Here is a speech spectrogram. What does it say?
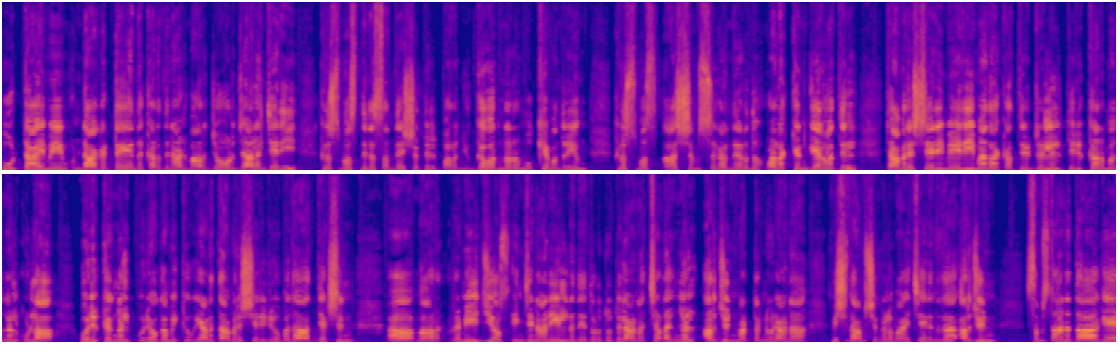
കൂട്ടായ്മയും ഉണ്ടാകട്ടെ എന്ന് കർദിനാൾമാർ ജോർജ് ആലഞ്ചേരി ക്രിസ്മസ് ദിന സന്ദേശത്തിൽ പറഞ്ഞു. ഗവർണറും മുഖ്യമന്ത്രിയും ക്രിസ്മസ് ആശംസകൾ നേർന്നു. വടക്കൻ കേരളത്തിൽ താമരശ്ശേരി മേരിമാത കത്തീഡ്രലിൽ തിരുക്കർമ്മങ്ങൾക്കുള്ള ഒരുക്കങ്ങൾ പുരോഗമിക്കുകയാണ്. താമരശ്ശേരി രൂപത അധ്യക്ഷൻ മാർ റമീജിയോസ് ഇഞ്ചനാനിയലിന്റെ നേതൃത്വത്തിലാണ് ചടങ്ങുകൾ. അർജുൻ മട്ടന്നൂരാണ് വിശദാംശങ്ങളുമായി ചേരുന്നത്. അർജുൻ സംസ്ഥാനത്താകെ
